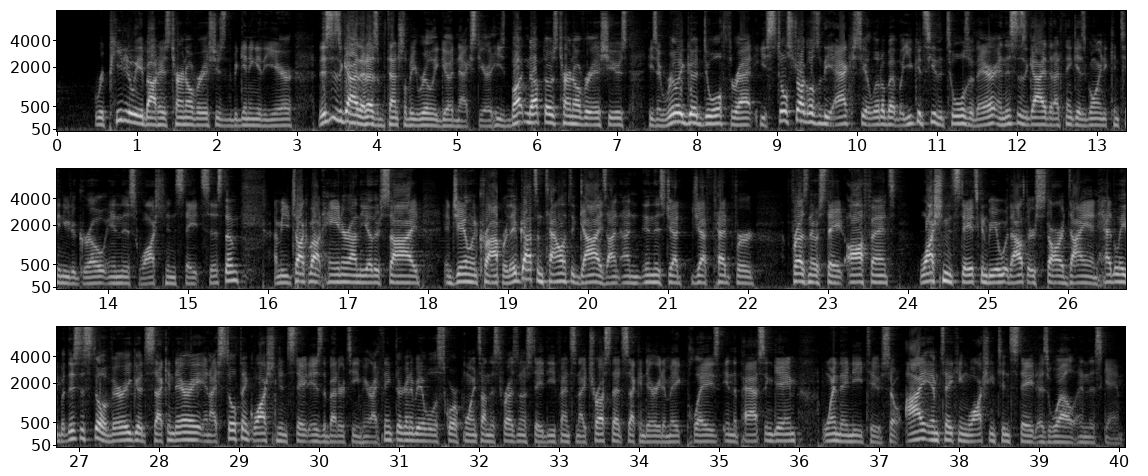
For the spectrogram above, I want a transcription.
repeatedly about his turnover issues at the beginning of the year. This is a guy that has the potential to be really good next year. He's buttoned up those turnover issues. He's a really good dual threat. He still struggles with the accuracy a little bit, but you can see the tools are there. And this is a guy that I think is going to continue to grow in this Washington State system. I mean, you talk about Haener on the other side and Jalen Cropper. They've got some talented guys on, on in this Jeff Tedford Fresno State offense. Washington State's going to be without their star Daiyan Henley, but this is still a very good secondary, and I still think Washington State is the better team here. I think they're going to be able to score points on this Fresno State defense, and I trust that secondary to make plays in the passing game when they need to. So I am taking Washington State as well in this game.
